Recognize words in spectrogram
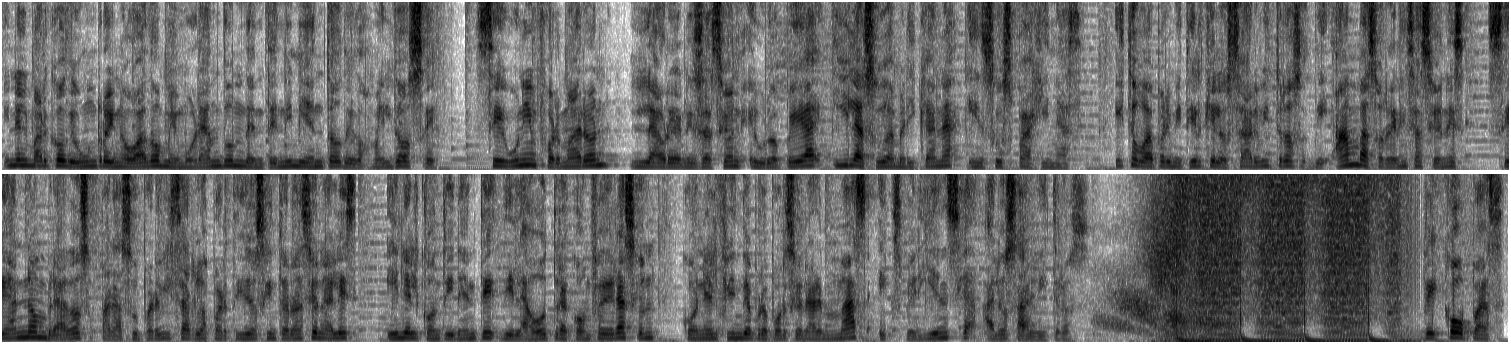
en el marco de un renovado memorándum de entendimiento de 2012, según informaron la Organización Europea y la Sudamericana en sus páginas. Esto va a permitir que los árbitros de ambas organizaciones sean nombrados para supervisar los partidos internacionales en el continente de la otra confederación con el fin de proporcionar más experiencia a los árbitros. de copas.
